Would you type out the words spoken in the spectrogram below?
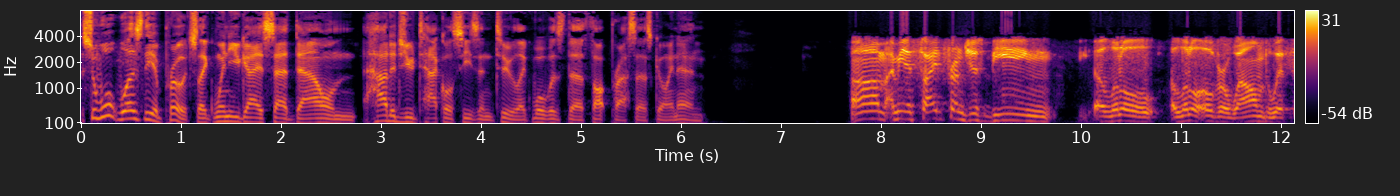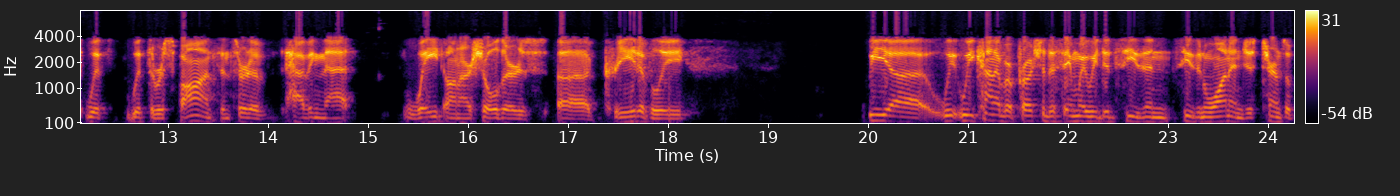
So what was the approach? Like when you guys sat down, how did you tackle season two? Like what was the thought process going in? Um, I mean, aside from just being a little a little overwhelmed with with with the response and sort of having that weight on our shoulders uh, creatively, we uh, we we kind of approached it the same way we did season season one in just terms of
